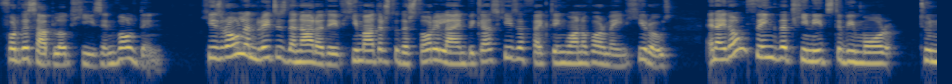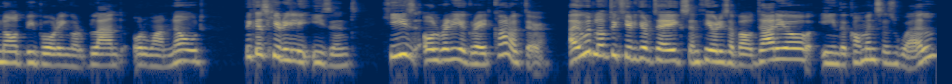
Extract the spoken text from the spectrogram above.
for the subplot he is involved in. His role enriches the narrative, he matters to the storyline because he is affecting one of our main heroes, and I don't think that he needs to be more to not be boring or bland or one note, because he really isn't. He is already a great character. I would love to hear your takes and theories about Daario in the comments as well.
